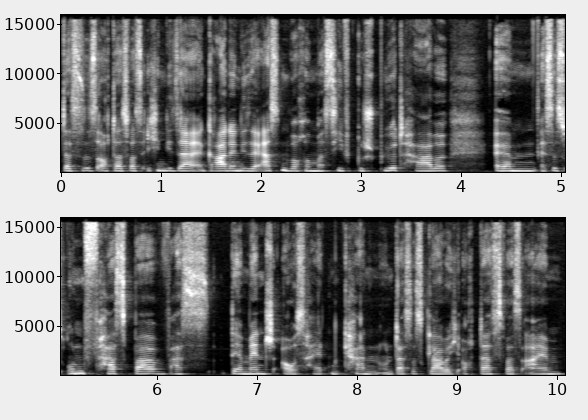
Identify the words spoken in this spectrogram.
das ist auch das, was ich in dieser, gerade in dieser ersten Woche massiv gespürt habe. Ähm, es ist unfassbar, was der Mensch aushalten kann. Und das ist, glaube ich, auch das, was einem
